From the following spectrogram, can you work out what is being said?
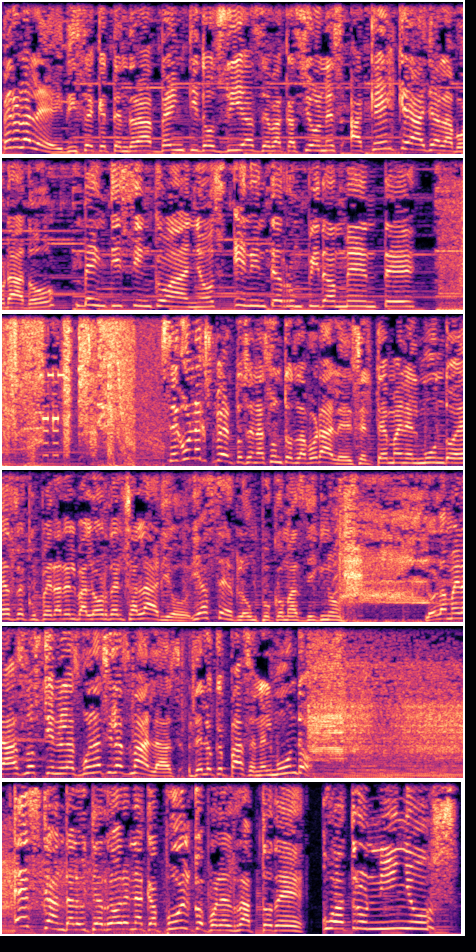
Pero la ley dice que tendrá 22 días de vacaciones aquel que haya laborado 25 años ininterrumpidamente. Según expertos en asuntos laborales, el tema en el mundo es recuperar el valor del salario y hacerlo un poco más digno. Lola Meraz nos tiene las buenas y las malas de lo que pasa en el mundo. Escándalo y terror en Acapulco por el rapto de cuatro niños.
